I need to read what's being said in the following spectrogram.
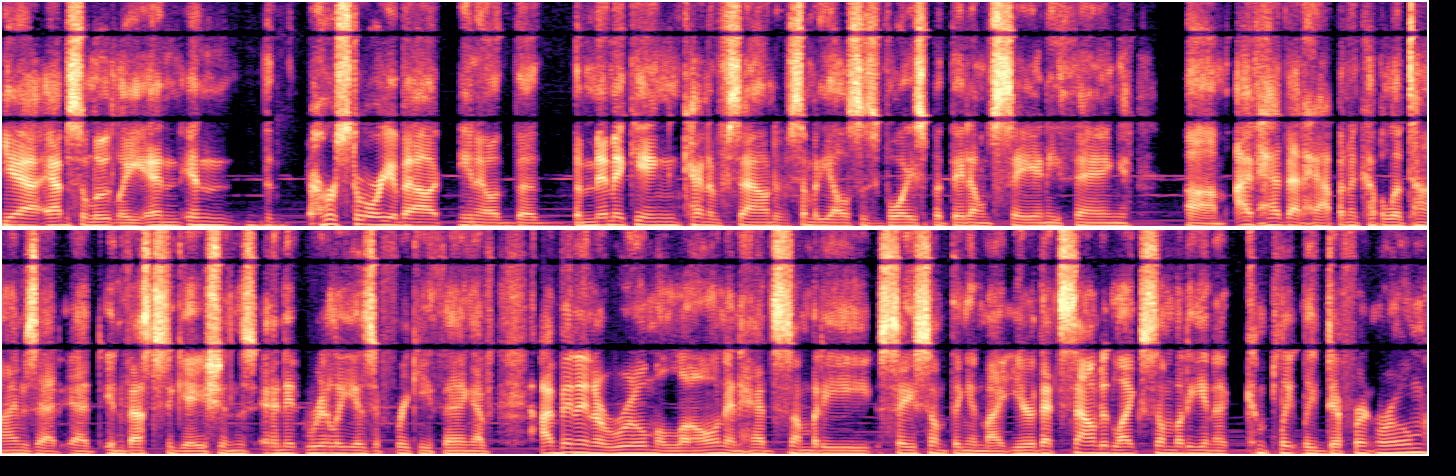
Yeah, absolutely. And in her story about you know the the mimicking kind of sound of somebody else's voice, but they don't say anything. Um, I've had that happen a couple of times at at investigations, and it really is a freaky thing. I've I've been in a room alone and had somebody say something in my ear that sounded like somebody in a completely different room.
